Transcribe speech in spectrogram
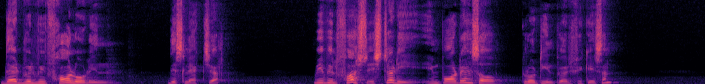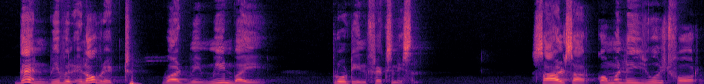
that will be followed in this lecture. We will first study importance of protein purification. Then we will elaborate what we mean by protein fractionation. Salts are commonly used for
